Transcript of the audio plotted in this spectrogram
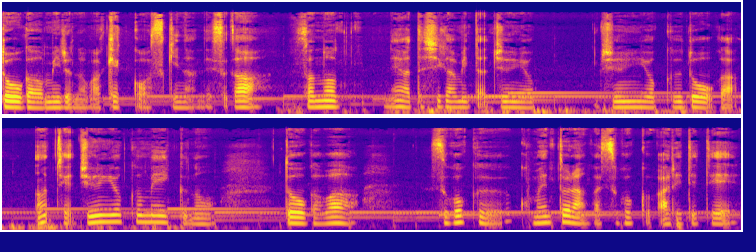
動画を見るのが結構好きなんですがそのね私が見た純欲純欲動画あ違う純欲メイクの動画はすごくコメント欄がすごく荒れてて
